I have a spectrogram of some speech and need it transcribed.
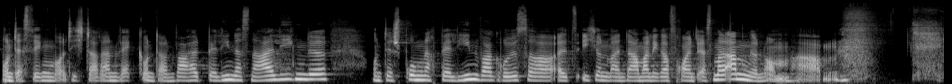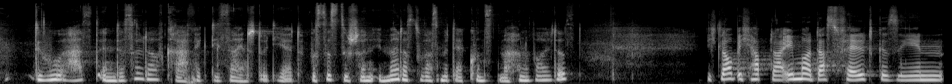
Und deswegen wollte ich da dann weg. Und dann war halt Berlin das Naheliegende. Und der Sprung nach Berlin war größer, als ich und mein damaliger Freund erstmal angenommen haben. Du hast in Düsseldorf Grafikdesign studiert. Wusstest du schon immer, dass du was mit der Kunst machen wolltest? Ich glaube, ich habe da immer das Feld gesehen,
